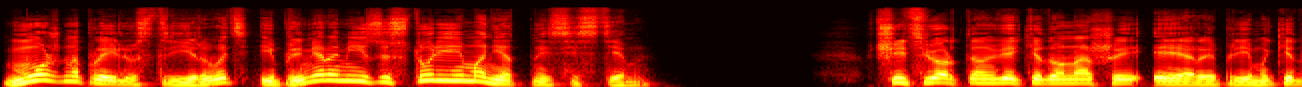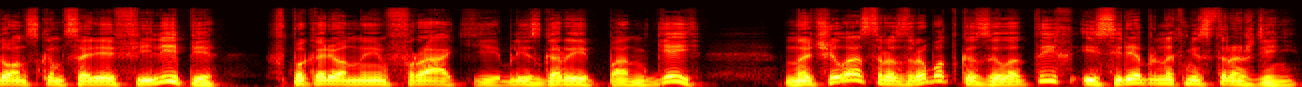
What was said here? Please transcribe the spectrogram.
можно проиллюстрировать и примерами из истории монетной системы. В IV веке до нашей эры при македонском царе Филиппе в покоренной им Фракии близ горы Пангей началась разработка золотых и серебряных месторождений.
